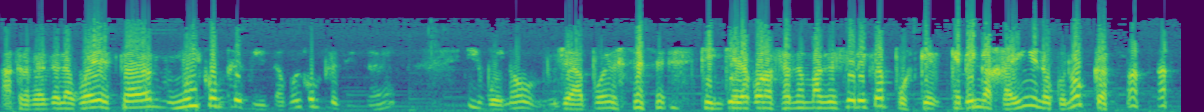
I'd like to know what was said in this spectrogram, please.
a través de la web, está muy completita, muy completita, ¿eh? Y bueno, ya pues, quien quiera conocernos más de cerca, pues que, que venga a Jaén y lo conozca.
